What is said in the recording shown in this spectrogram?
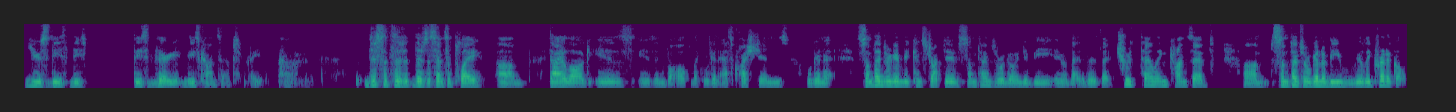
use these these these very these concepts, right? Um, just there's a sense of play. Um, dialogue is is involved like we're going to ask questions we're going to sometimes we're going to be constructive sometimes we're going to be you know that there's that truth telling concept um, sometimes we're going to be really critical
